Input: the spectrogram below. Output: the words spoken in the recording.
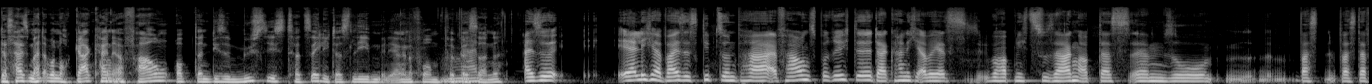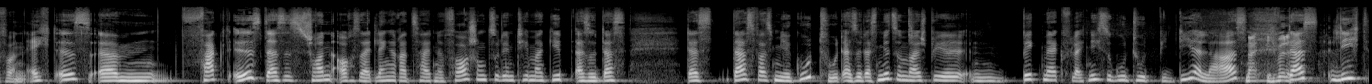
Das heißt, man hat aber noch gar keine Erfahrung, ob dann diese Müslis tatsächlich das Leben in irgendeiner Form verbessern. Ne? Also ehrlicherweise, es gibt so ein paar Erfahrungsberichte, da kann ich aber jetzt überhaupt nichts zu sagen, ob das ähm, so was was davon echt ist. Ähm, Fakt ist, dass es schon auch seit längerer Zeit eine Forschung zu dem Thema gibt. Also dass dass das, was mir gut tut, also dass mir zum Beispiel ein Big Mac vielleicht nicht so gut tut wie dir, Lars, Nein, ich würde das liegt,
